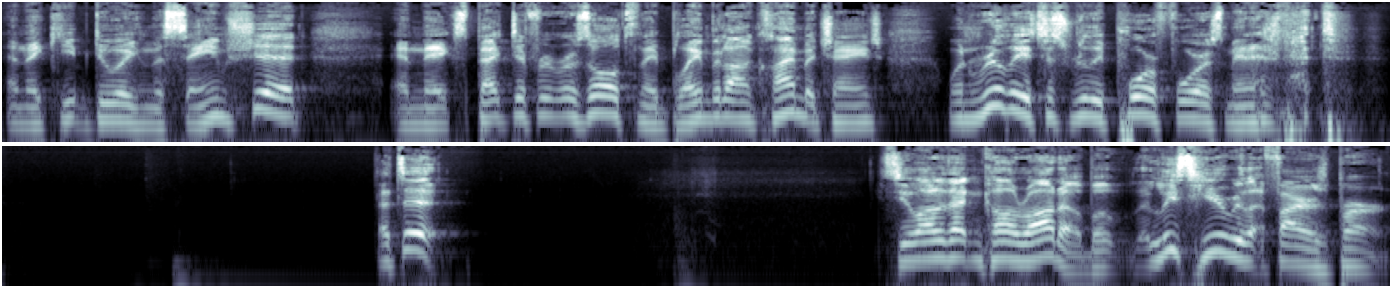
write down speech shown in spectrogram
and they keep doing the same shit and they expect different results and they blame it on climate change when really it's just really poor forest management. That's it. See a lot of that in Colorado, but at least here we let fires burn.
